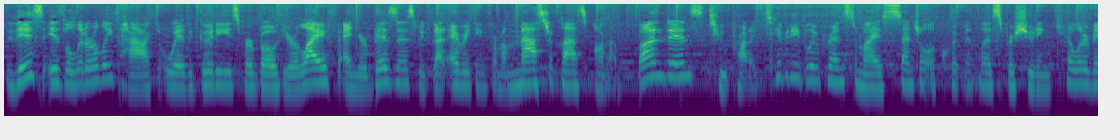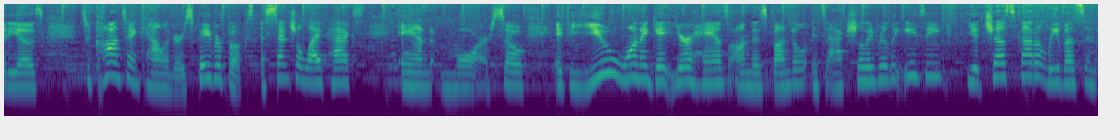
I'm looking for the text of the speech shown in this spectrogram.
This is literally packed with goodies for both your life and your business. We've got everything from a masterclass on abundance to productivity blueprints to my essential equipment list for shooting killer videos to content calendars, favorite books, essential life hacks, and more. So if you want to get your hands on this bundle, it's actually really easy. You just got to leave us an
